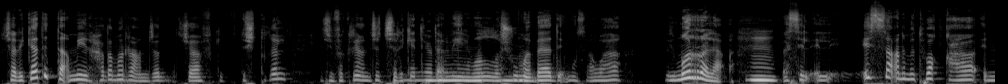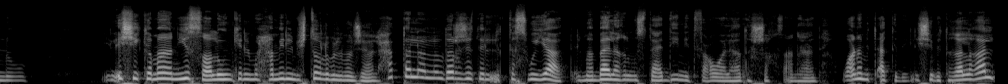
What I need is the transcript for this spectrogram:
شركات التأمين حدا مرة عن جد شاف كيف تشتغل؟ ليش مفكرين عن جد شركات بالمية والله شو. مبادئ مساواة. بالمرة لا. مم. بس إسا أنا متوقعة إنه الإشي كمان يصل ويمكن المحامين اللي بيشتغلوا بالمجال حتى لدرجة التسويات المبالغ المستعدين يدفعوها لهذا الشخص عن هذا. وأنا متأكدة الإشي بتغلغل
